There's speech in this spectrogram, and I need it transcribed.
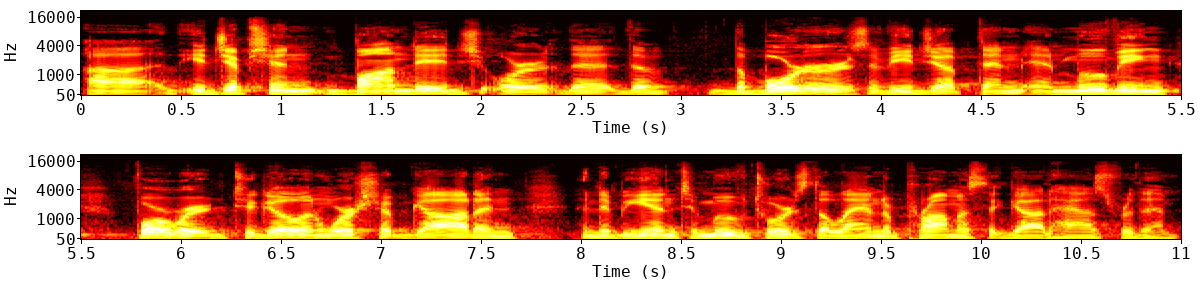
uh, Egyptian bondage or the, the, the, borders of Egypt and, and moving forward to go and worship God and, and to begin to move towards the land of promise that God has for them.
